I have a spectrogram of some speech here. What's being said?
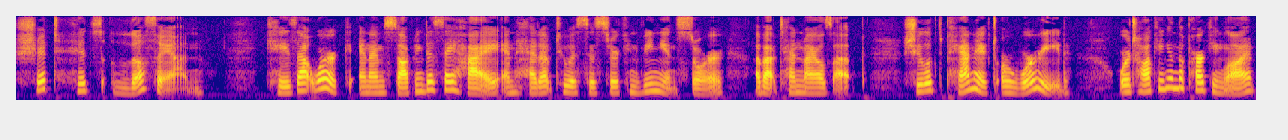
shit hits the fan. Kay's at work, and I'm stopping to say hi and head up to a sister convenience store about 10 miles up. She looked panicked or worried. We're talking in the parking lot,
